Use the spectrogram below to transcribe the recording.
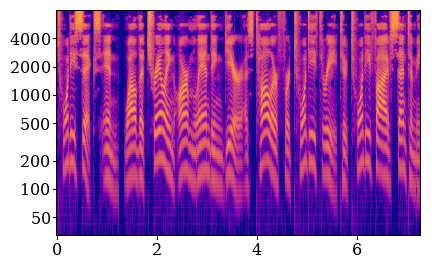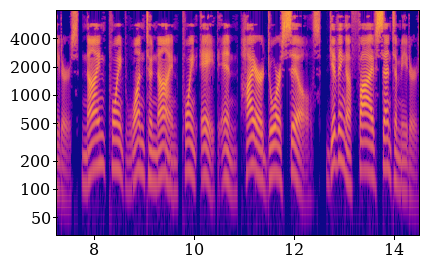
(26 in), while the trailing arm landing gear is taller for 23 to 25 centimeters (9.1 to 9.8 in) higher door sills, giving a 5 cm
